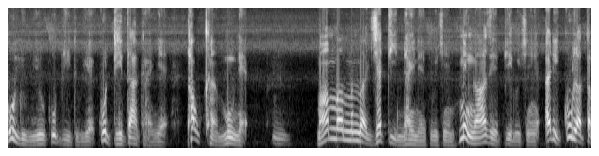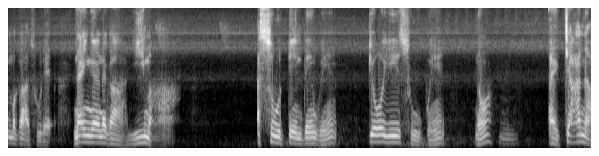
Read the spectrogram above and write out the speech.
ကိုယ့်လူမျိုးကိုယ့်ပြည်သူရဲ့ကိုယ့်ဒေသခံရဲ့ထောက်ခံမှုနဲ့อืม မမမမယက်တီနိုင်တယ်ဆိုချင်းနှစ်90ပြည့်လို့ချင်းအဲ့ဒီကုလသမဂ္ဂဆိုတဲ့နိုင်ငံတကာကြီးမှာအဆိုတင်သွင်းခွင့်ပြောရေးဆိုခွင့်နော်အဲ့ကြားနာ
